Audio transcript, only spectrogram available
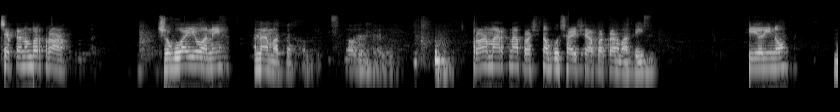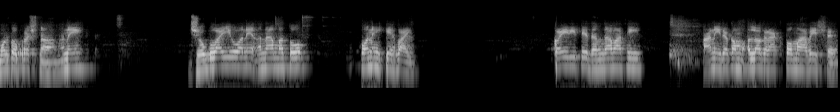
ચેપ્ટર નંબર ત્રણ. જોગવાઈઓ અને અનામતો. ત્રણ માર્કના પ્રશ્ન પૂછાય છે આ પ્રકરણમાંથી. થિયરીનો મોટો પ્રશ્ન અને જોગવાઈઓ અને અનામતો કોને કહેવાય? કઈ રીતે ધંધામાંથી આની રકમ અલગ રાખવામાં આવે છે?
